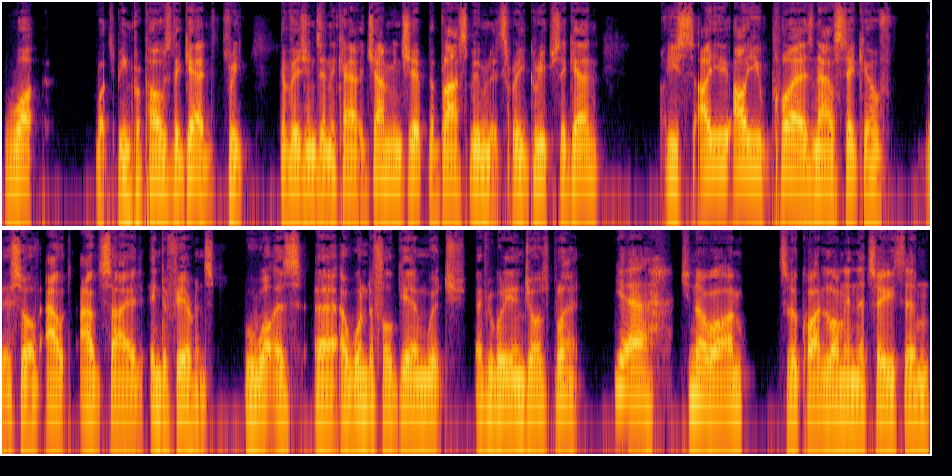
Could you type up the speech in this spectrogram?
what what's been proposed again. Three divisions in the county championship, the blast moving to three groups again. Are you are you, are you players now sick of this sort of out outside interference with what is uh, a wonderful game which everybody enjoys playing? Yeah, do you know what? I'm sort of quite long in the tooth, and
